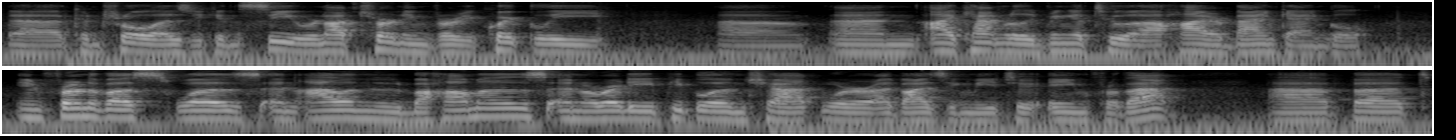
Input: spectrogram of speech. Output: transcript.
uh, control, as you can see. We're not turning very quickly, uh, and I can't really bring it to a higher bank angle. In front of us was an island in the Bahamas, and already people in chat were advising me to aim for that. Uh, but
